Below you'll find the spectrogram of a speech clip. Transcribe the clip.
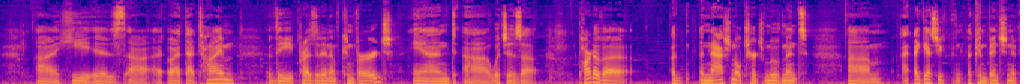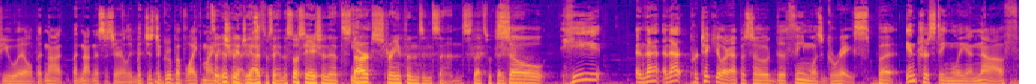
Uh, he is uh, at that time the president of Converge, and uh, which is a part of a a, a national church movement. Um, I, I guess you can, a convention, if you will, but not but not necessarily, but just a group of like-minded yeah, churches. yeah, that's what I'm saying. An association that starts, strengthens, and sends. That's what they do. So he and that that particular episode, the theme was grace. But interestingly enough,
